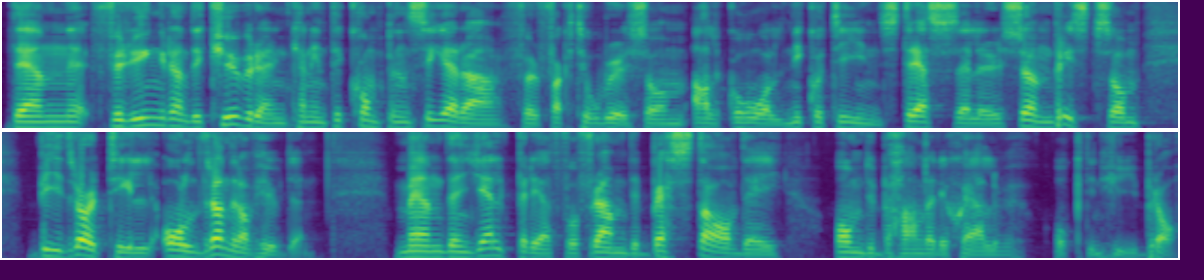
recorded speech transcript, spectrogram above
Den föryngrande kuren kan inte kompensera för faktorer som alkohol, nikotin, stress eller sömnbrist som bidrar till åldrandet av huden men den hjälper dig att få fram det bästa av dig om du behandlar dig själv och din hy bra.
